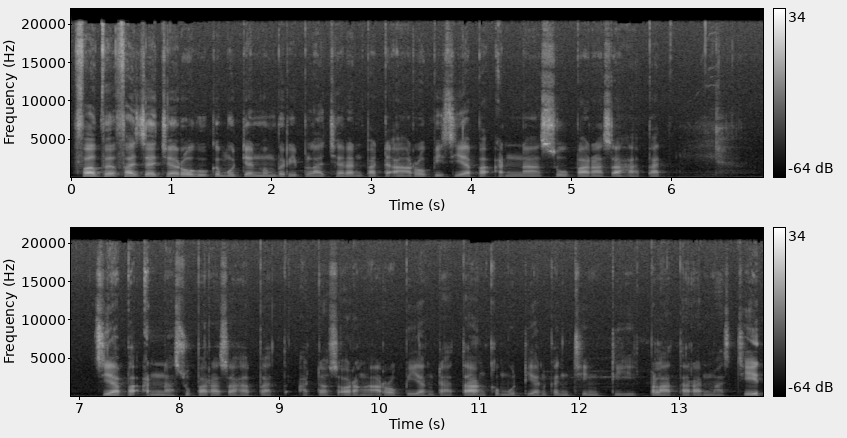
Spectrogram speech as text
Fazajarohu kemudian memberi pelajaran pada Arabi siapa? An-nasu para sahabat. Siapa an-nasu para sahabat? Ada seorang Arabi yang datang kemudian kencing di pelataran masjid.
